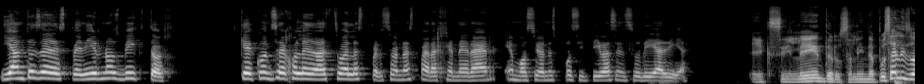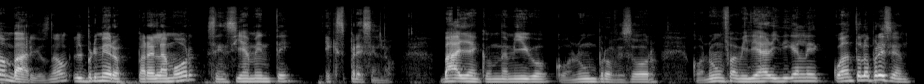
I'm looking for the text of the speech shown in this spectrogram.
Y antes de despedirnos, Víctor, ¿qué consejo le das tú a las personas para generar emociones positivas en su día a día? Excelente, Rosalinda. Pues ahí les van varios, ¿no? El primero, para el amor, sencillamente exprésenlo. Vayan con un amigo, con un profesor, con un familiar y díganle cuánto lo aprecian,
